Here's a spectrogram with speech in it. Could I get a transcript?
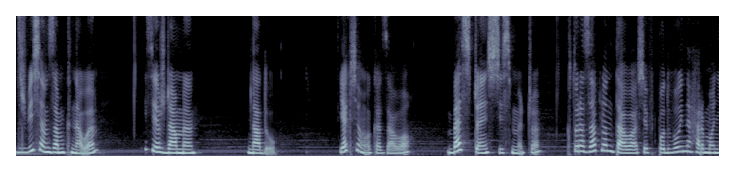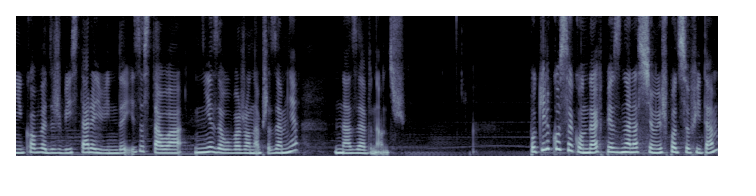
Drzwi się zamknęły i zjeżdżamy na dół. Jak się okazało, bez części smyczy, która zaplątała się w podwójne harmonikowe drzwi starej windy i została niezauważona przeze mnie na zewnątrz. Po kilku sekundach pies znalazł się już pod sufitem,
